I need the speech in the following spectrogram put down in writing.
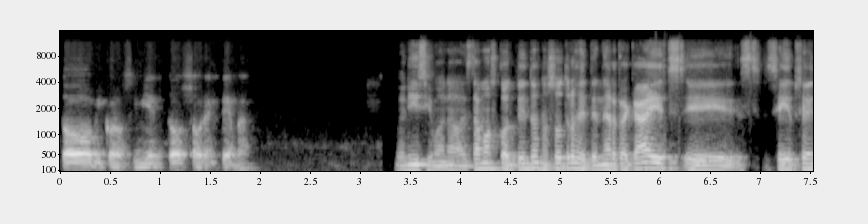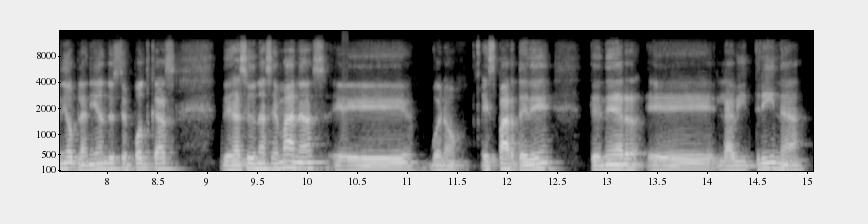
todo mi conocimiento sobre el tema. Buenísimo, ¿no? Estamos contentos nosotros de tenerte acá. Es, eh, se, ha venido planeando este podcast desde hace unas semanas. Eh, bueno, es parte de tener eh, la vitrina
